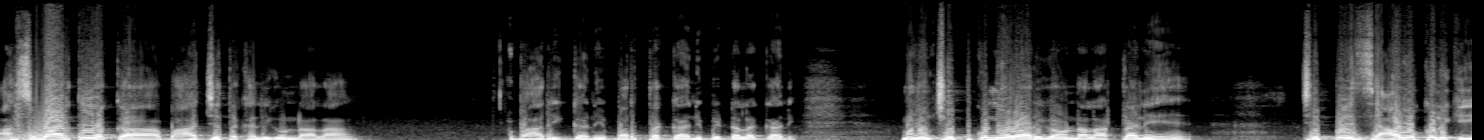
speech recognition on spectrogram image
ఆ స్వార్థ యొక్క బాధ్యత కలిగి ఉండాలా? భార్యకి కానీ భర్తకు కానీ బిడ్డలకు కానీ మనం చెప్పుకునే వారిగా ఉండాలి? అట్లానే చెప్పే సేవకులకి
